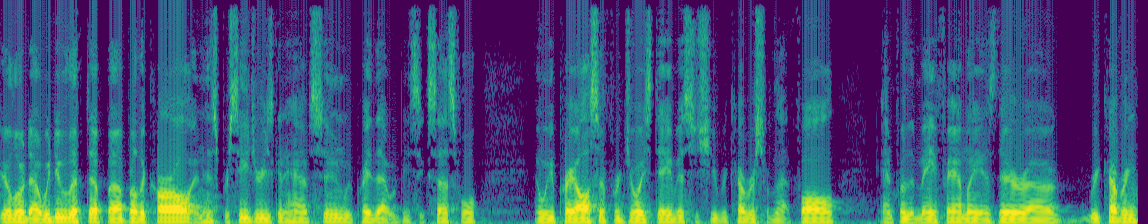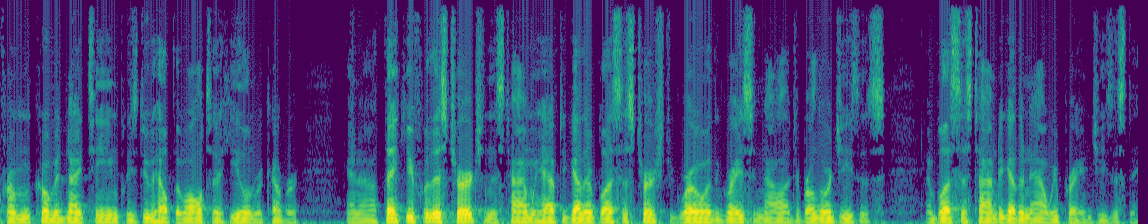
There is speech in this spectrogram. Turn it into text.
Dear Lord, uh, we do lift up Brother Carl and his procedure he's going to have soon. We pray that would be successful, and we pray also for Joyce Davis as she recovers from that fall, and for the May family as they're recovering from COVID 19. Please do help them all to heal and recover. And uh, thank you for this church and this time we have together. Bless this church to grow in the grace and knowledge of our Lord Jesus. And bless this time together now, we pray. In Jesus' name,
